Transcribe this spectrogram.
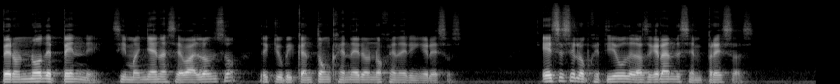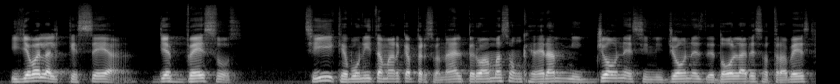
Pero no depende, si mañana se va Alonso, de que Ubicantón genere o no genere ingresos. Ese es el objetivo de las grandes empresas. Y llévala al que sea. Jeff Bezos, Sí, qué bonita marca personal, pero Amazon genera millones y millones de dólares a través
